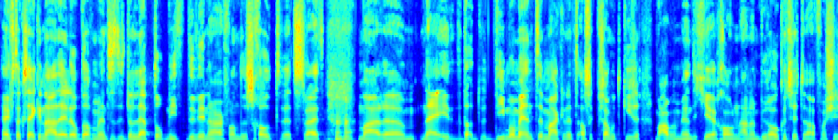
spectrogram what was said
Heeft ook zeker nadelen. Op dat moment is de laptop niet de winnaar van de schootwedstrijd. maar ehm, nee, dat, die momenten maken het, als ik zou moeten kiezen, maar op het moment dat je gewoon aan een bureau kunt zitten of als je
